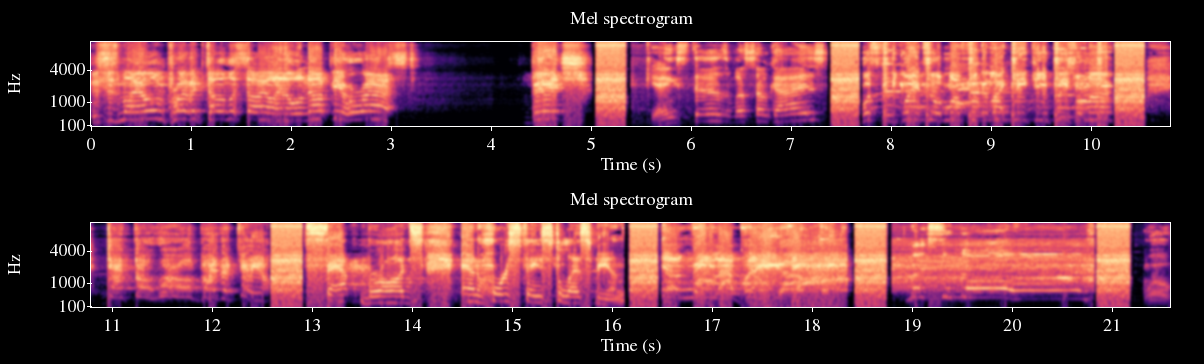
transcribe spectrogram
This is my own private domicile and I will not be harassed. Bitch! Gangsters, what's up, guys? What's 50 grand to a motherfucker like me? Can you please remind Get the world by the tail! fat broads, and horse faced lesbians. Make some noise! Well,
